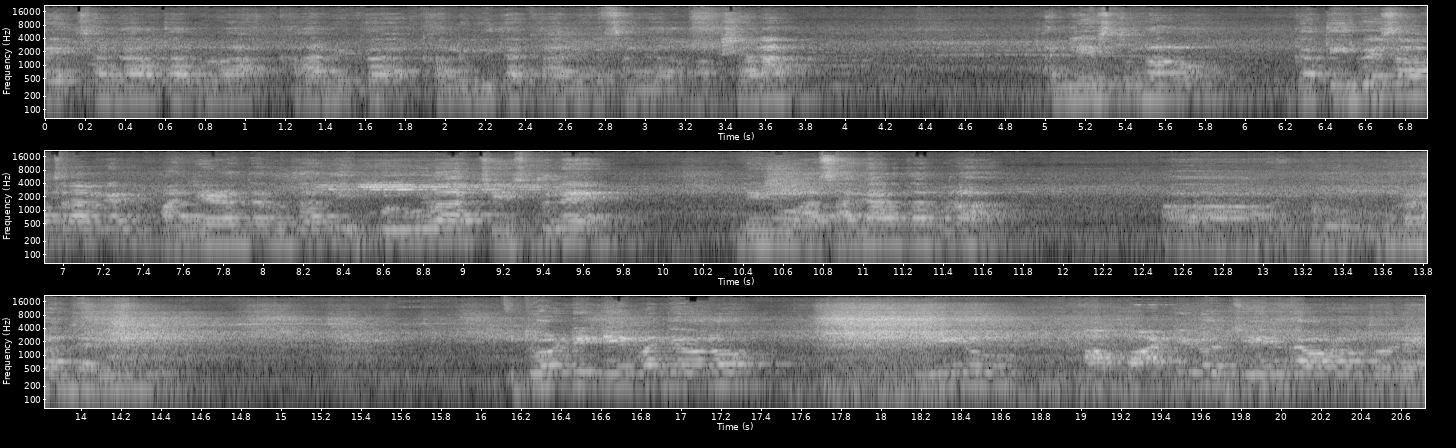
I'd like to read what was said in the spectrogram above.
రైతు సంఘాల తరఫున కార్మిక కలుగిత కార్మిక సంఘాల పక్షాన పనిచేస్తున్నాను. గత ఇరవై సంవత్సరాలుగా నేను పనిచేయడం జరుగుతుంది. ఇప్పుడు కూడా చేస్తూనే నేను ఆ సంఘాల తరఫున ఇప్పుడు ఉండడం జరిగింది. ఇటువంటి నేపథ్యంలో నేను ఆ పార్టీలో చేరి రావడంతోనే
